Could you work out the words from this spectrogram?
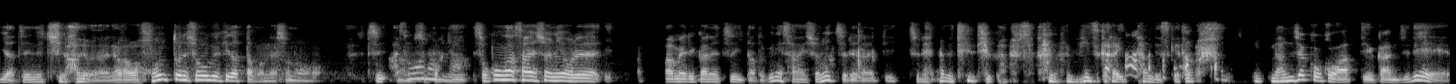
いや、全然違うよね。だから本当に衝撃だったもんね。その、つああのそこに、そこが最初に俺、アメリカに着いた時に最初に連れられて、連れられてっていうか、自ら行ったんですけど、なんじゃここはっていう感じで、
